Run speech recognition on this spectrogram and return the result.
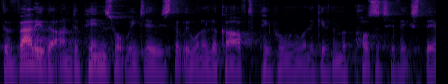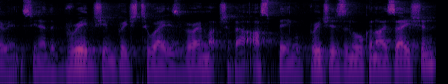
the value that underpins what we do is that we want to look after people and we want to give them a positive experience. You know, the bridge in Bridge2Aid is very much about us being a bridge as an organisation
